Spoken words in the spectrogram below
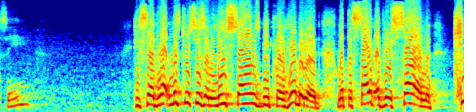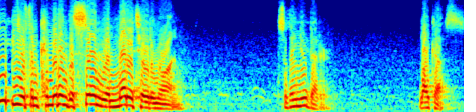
see? He said, let mistresses and loose songs be prohibited. Let the sight of your son keep you from committing the sin you're meditating on. So they knew better, like us.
